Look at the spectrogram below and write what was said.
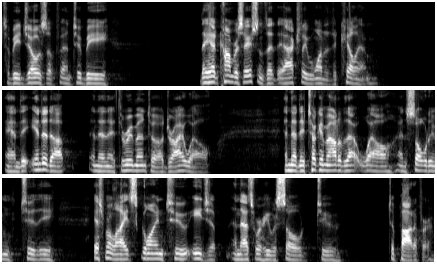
to be Joseph and to be. They had conversations that they actually wanted to kill him. And they ended up, and then they threw him into a dry well. And then they took him out of that well and sold him to the Ishmaelites going to Egypt, and that's where he was sold to, to Potiphar.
